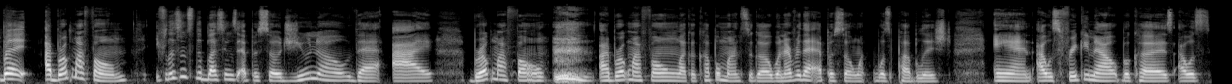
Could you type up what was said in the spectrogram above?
But I broke my phone. If you listen to the blessings episode, you know that I broke my phone. I broke my phone like a couple months ago, whenever that episode was published, and I was freaking out because I was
